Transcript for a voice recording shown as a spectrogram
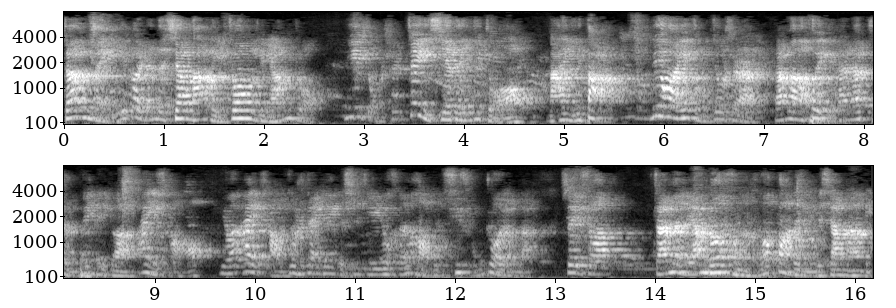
咱每一个人的香囊里装两种，一种是这些的一种，拿一袋；另外一种就是咱们会给大家准备那个艾草，因为艾草就是在这个时节有很好的驱虫作用的。所以说，咱们两种混合放在你的香囊里，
